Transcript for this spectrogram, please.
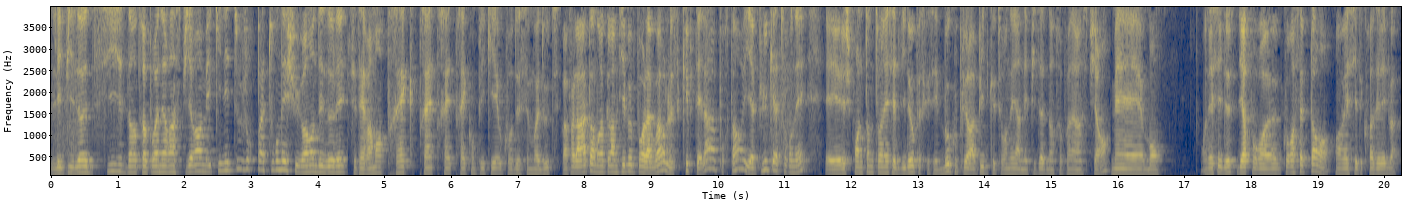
l'épisode 6 d'Entrepreneur Inspirant, mais qui n'est toujours pas tourné, je suis vraiment désolé. C'était vraiment très très très très compliqué au cours de ce mois d'août. Va falloir attendre encore un petit peu pour l'avoir, le script est là pourtant, il n'y a plus qu'à tourner, et je prends le temps de tourner cette vidéo parce que c'est beaucoup plus rapide que tourner un épisode d'Entrepreneur Inspirant. Mais bon, on essaye de se dire pour euh, courant septembre, on va essayer de croiser les doigts.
